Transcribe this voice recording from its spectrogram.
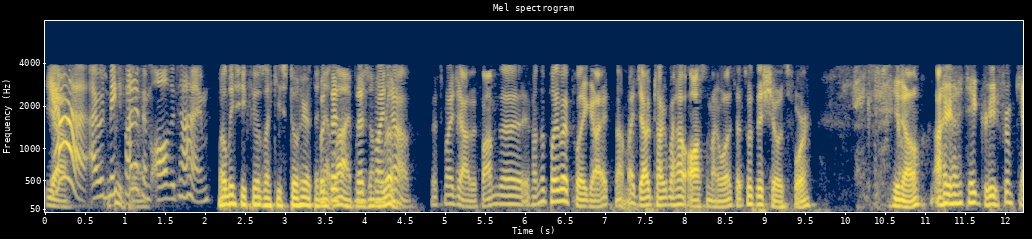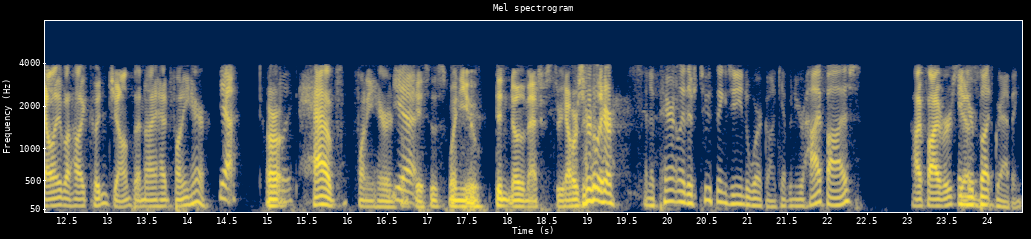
yeah. yeah I would make Sweet fun of him all the time. Well, at least he feels like he's still here at the But net that's, live when that's he's on my the road. job. That's my job. If I'm the if I'm the play-by-play guy, it's not my job to talk about how awesome I was. That's what this show is for. You know, I got to take grief from Kelli about how I couldn't jump and I had funny hair, Yeah. or have funny hair in Yeah. some cases when you didn't know the match was three hours earlier. And apparently, there's two things you need to work on, Kevin: your high fives High fivers, and yes. your butt grabbing.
